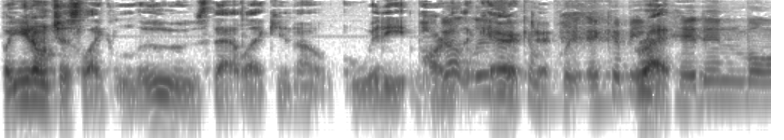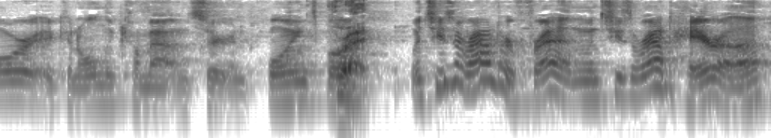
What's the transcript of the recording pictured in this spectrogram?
But you don't just like lose that like, you know, witty part of the character. It, it could be Right. hidden more. It can only come out in certain points. But Right. when she's around her friend, when she's around Hera,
